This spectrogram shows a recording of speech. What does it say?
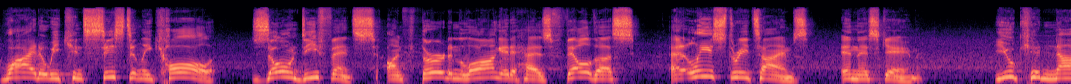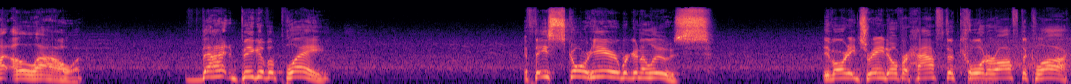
Why do we consistently call zone defense on third and long? It has failed us at least three times in this game. You cannot allow that big of a play. If they score here, we're going to lose. They've already drained over half the quarter off the clock.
